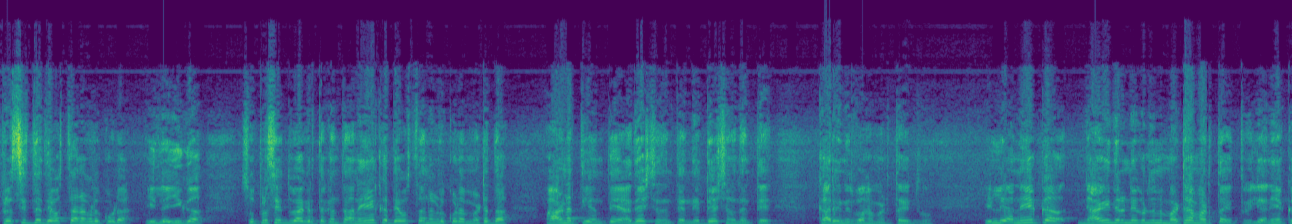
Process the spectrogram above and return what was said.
ಪ್ರಸಿದ್ಧ ದೇವಸ್ಥಾನಗಳು ಕೂಡ ಇಲ್ಲ ಈಗ ಸುಪ್ರಸಿದ್ಧವಾಗಿರ್ತಕ್ಕಂಥ ಅನೇಕ ದೇವಸ್ಥಾನಗಳು ಕೂಡ ಮಠದ ಆಣತಿಯಂತೆ, ಆದೇಶದಂತೆ, ನಿರ್ದೇಶನದಂತೆ ಕಾರ್ಯನಿರ್ವಾಹ ಮಾಡ್ತಾ ಇದ್ವು. ಇಲ್ಲಿ ಅನೇಕ ನ್ಯಾಯ ನಿರ್ಣಯಗಳನ್ನು ಮಠ ಮಾಡ್ತಾ ಇತ್ತು. ಇಲ್ಲಿ ಅನೇಕ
